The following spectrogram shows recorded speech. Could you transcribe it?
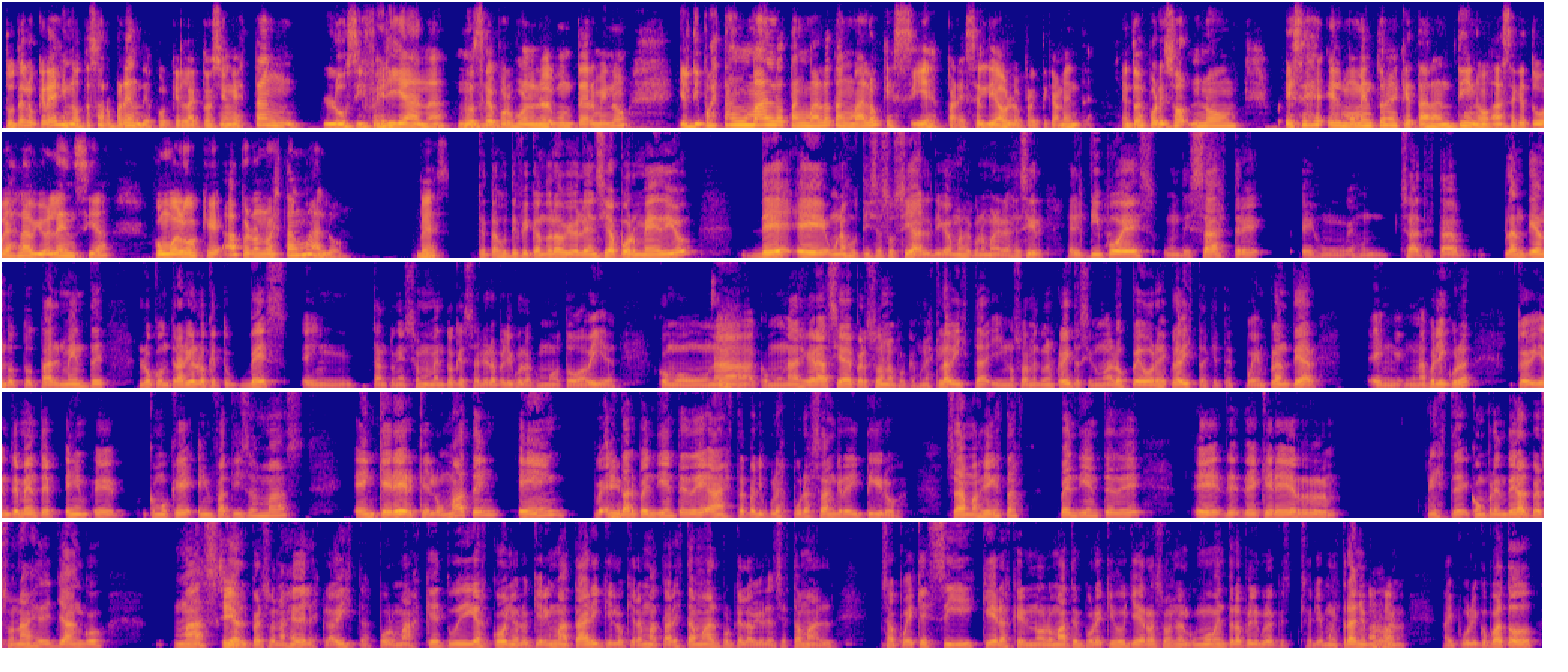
tú te lo crees y no te sorprendes, porque la actuación es tan luciferiana, no sé, por poner algún término, que el tipo es tan malo, tan malo, tan malo, que sí, es, parece el diablo prácticamente. Entonces, por eso no. Ese es el momento en el que Tarantino hace que tú veas la violencia como algo que, ah, pero no es tan malo. ¿Ves? Te está justificando la violencia por medio de eh, una justicia social, digamos de alguna manera. Es decir, el tipo es un desastre, es un, es un, o sea, te está planteando totalmente lo contrario a lo que tú ves en tanto en ese momento que salió la película como todavía, como una, como una desgracia de persona porque es una esclavista y no solamente una esclavista, sino uno de los peores esclavistas que te pueden plantear en, una película, tú evidentemente eh, como que enfatizas más en querer que lo maten, en estar pendiente de, ah, esta película es pura sangre y tiros. O sea, más bien estás pendiente de, eh, de, querer este, comprender al personaje de Django más que al personaje del esclavista. Por más que tú digas, coño, lo quieren matar y que lo quieran matar está mal porque la violencia está mal. O sea, puede que sí quieras que no lo maten por X o Y razón en algún momento de la película, que sería muy extraño, pero bueno, hay público para todo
